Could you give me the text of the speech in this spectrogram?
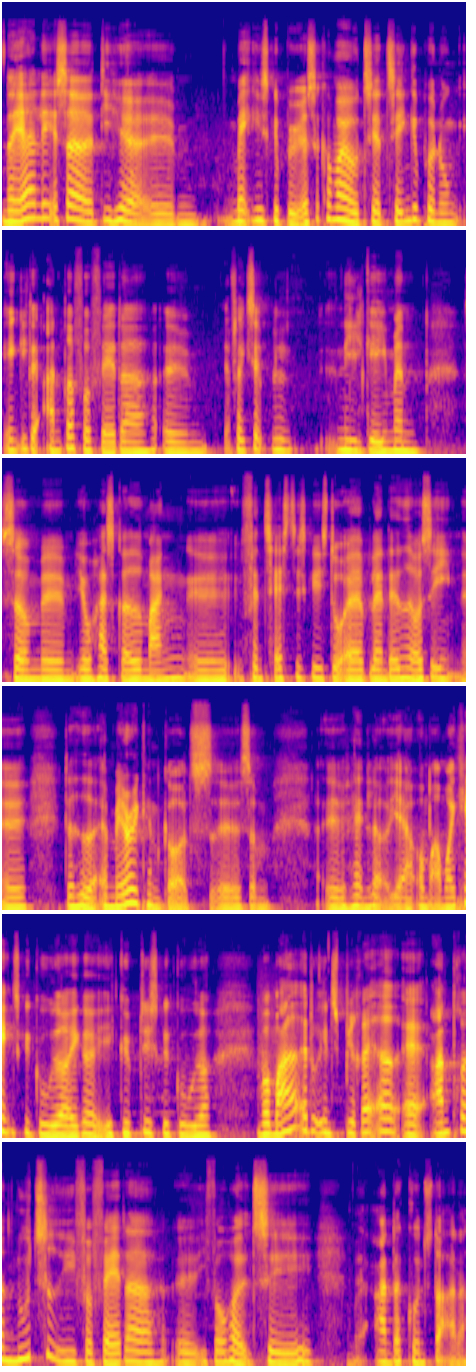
Når jeg læser de her øh, magiske bøger, så kommer jeg jo til at tænke på nogle enkelte andre forfattere, øh, for eksempel Neil Gaiman, som øh, jo har skrevet mange øh, fantastiske historier, blandt andet også en, øh, der hedder American Gods, øh, som øh, handler ja, om amerikanske guder, ikke egyptiske guder. Hvor meget er du inspireret af andre nutidige forfattere øh, i forhold til andre kunstarter?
